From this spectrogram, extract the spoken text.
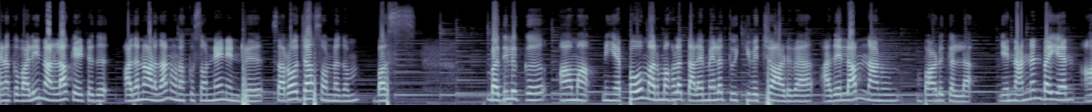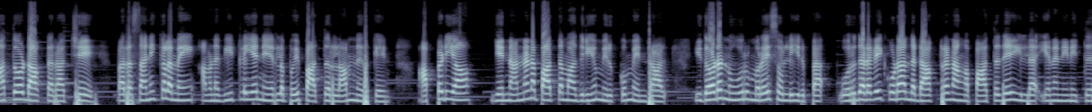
எனக்கு வழி நல்லா கேட்டது. அதனால தான் உனக்கு சொன்னேன் என்று சரோஜா சொன்னதும் பஸ். பதிலுக்கு ஆமா நீ எப்பவும் மருமகளை தலைமையில தூக்கி வச்சு ஆடுவ. அதெல்லாம் நான் உன் பாடுக்கல்ல. என் அண்ணன் பையன் ஆத்தோ டாக்டராச்சே வர சனிக்கிழமை அவனை வீட்டிலையே நேரில் போய் பார்த்துடலாம்னு இருக்கேன். அப்படியா? என் அண்ணனை பார்த்த மாதிரியும் இருக்கும் என்றாள். இதோட நூறு முறை சொல்லியிருப்ப. ஒரு தடவை கூட அந்த டாக்டரை நாங்கள் பார்த்ததே இல்லை என நினைத்து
